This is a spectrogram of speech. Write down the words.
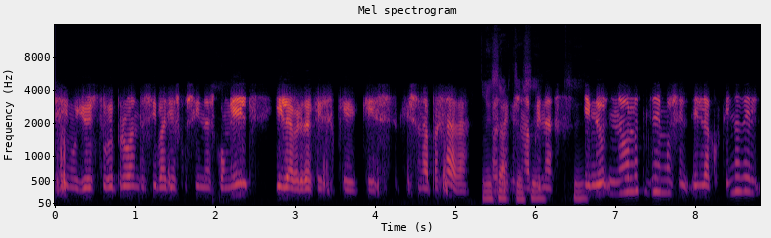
yo estuve probando así varias cocinas con él y la verdad que es que, que es, que es una pasada. Exacto, es una pena. Y no, no lo tenemos en, la cocina de,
